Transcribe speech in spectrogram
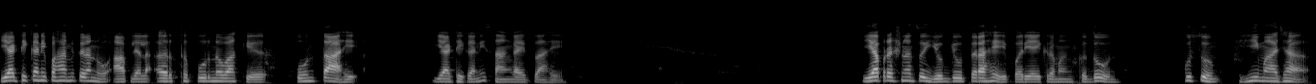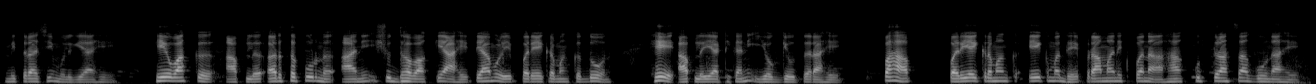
या ठिकाणी पहा मित्रांनो आपल्याला अर्थपूर्ण वाक्य कोणतं आहे? या ठिकाणी सांगायचं आहे. या प्रश्नाचं योग्य उत्तर आहे पर्याय क्रमांक दोन. कुसुम ही माझ्या मित्राची मुलगी आहे. हे वाक्य आपलं अर्थपूर्ण आणि शुद्ध वाक्य आहे. त्यामुळे पर्याय क्रमांक दोन हे आपलं या ठिकाणी योग्य उत्तर आहे. पहा पर्याय क्रमांक एक मध्ये प्रामाणिकपणा हा कुत्राचा गुण आहे.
